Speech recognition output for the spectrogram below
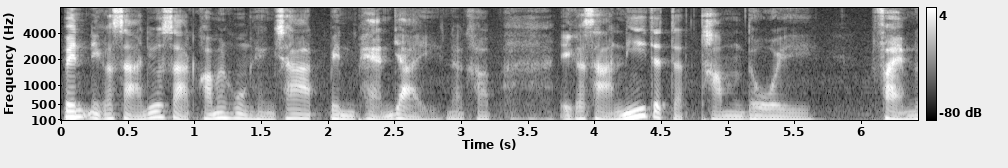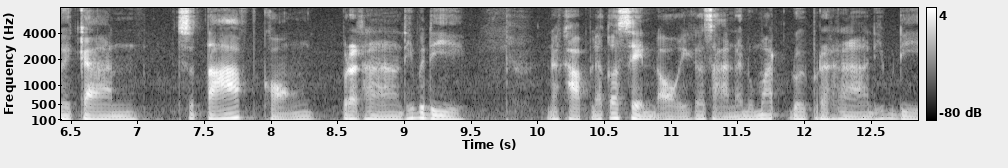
เป็นเอกสารยุทธศาสตร์ความมั่นคงแห่งชาติเป็นแผนใหญ่นะครับ เอกสารนี้จะจัดทำโดยฝ่ายอำนวยการสตาฟของประธานาธิบดี นะครับแล้วก็เซ็นออกเอกสารอนุมัติ โดยประธานาธิบดี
